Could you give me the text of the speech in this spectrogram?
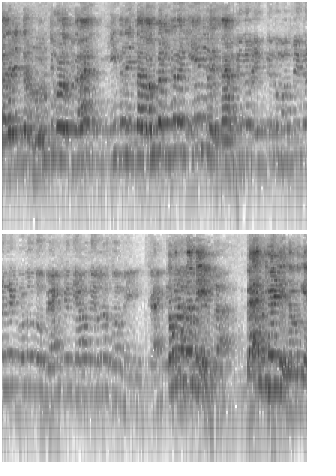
ಅದರಿಂದ ನುಣುಚಿಕೊಳ್ಳೋಸ್ಕರ ಇದರಿಂದ ಒಂದು ಇದರಲ್ಲಿ ಏನಿದೆ ಸರ್? ಇದನ್ನ- ಇದಕ್ಕಿಂತ ಮೊದಲು ಇದನ್ನೇ ಕೊಡೋದು. ಬ್ಯಾಂಕ್ ಯಾವ್ದು ಇಲ್ಲ ಸ್ವಾಮಿ. ಬ್ಯಾಂಕ್ ತಗೊಂಡು ಬನ್ನಿ. ಬ್ಯಾಂಕ್ ಹೇಳಿ ನಮಗೆ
